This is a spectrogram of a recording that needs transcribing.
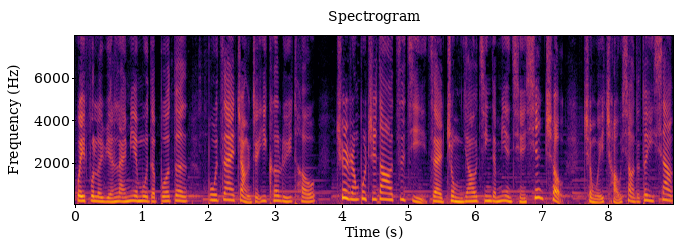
恢复了原来面目的波顿，不再长着一颗驴头，却仍不知道自己在众妖精的面前献丑，成为嘲笑的对象，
